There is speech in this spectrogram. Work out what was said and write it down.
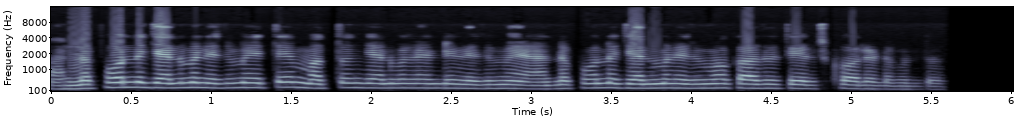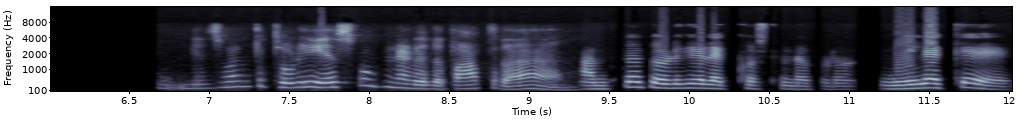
అన్నపూర్ణ జన్మ నిజమైతే మొత్తం జన్మలండి నిజమే. అన్నపూర్ణ జన్మ నిజమో కాదో తెలుసుకోవాలండి ముందు. నిజమంటే తొడి వేసుకుంటున్నాడు కదా పాత్ర. అంతా తొడిగే లెక్క వస్తుంది అప్పుడు. మీ లెక్కే.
